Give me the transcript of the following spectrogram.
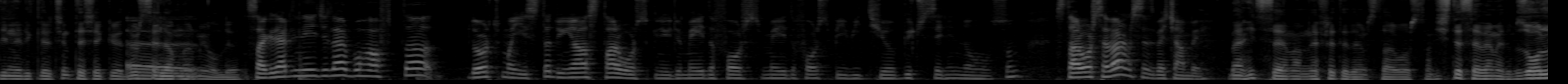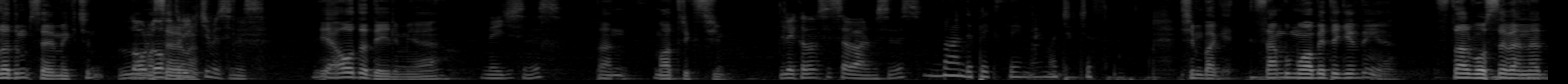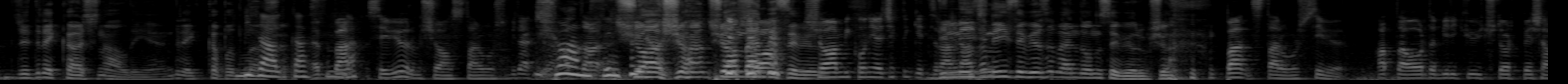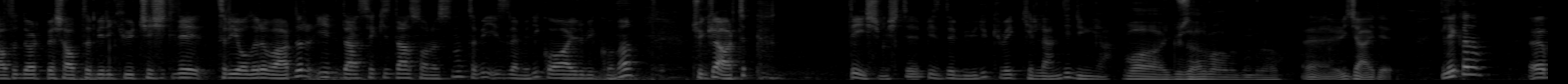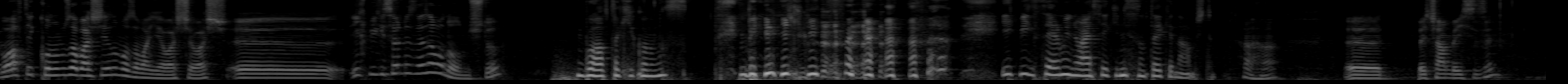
dinledikleri için teşekkür ediyoruz. Ee, Selamlarımı yolluyorum. Saygıdeğer dinleyiciler bu hafta 4 Mayıs'ta Dünya Star Wars günüydü. May the Force, May the Force be with you. Güç seninle olsun. Star Wars sever misiniz Beçan Bey? Ben hiç sevmem. Nefret ederim Star Wars'tan. Hiç de sevemedim. Zorladım sevmek için. Lord Ama of the sevemem. Rings'ci misiniz? Ya o da değilim ya. Neycisiniz? Ben Matrix'çiyim. Dilek Hanım siz sever misiniz? Ben de pek sevmiyorum açıkçası. Şimdi bak sen bu muhabbete girdin ya. Star Wars sevenleri direkt karşına aldın yani. Direkt kapadılar. Biz şu an. aldık Ee, aslında. Ben seviyorum şu an Star Wars'u. Bir dakika. Şu an mı seviyorsun? Şu an şu an şu an şu ben de seviyorum. Şu an bir konuya açıklık getirmem Dinleyici lazım. neyi seviyorsa ben de onu seviyorum şu an. Ben Star Wars'u seviyorum. Hatta orada 1 2 3 4 5 6 4 5 6 1 2 3 çeşitli triyoları vardır. 7'den 8'den sonrasını tabi izlemedik. O ayrı bir konu. Çünkü artık değişmişti. Biz de büyüdük ve kirlendi dünya. Vay güzel bağladın bravo. Ee, rica ederim. Dilek Hanım, e, bu haftaki konumuza başlayalım o zaman yavaş yavaş. Ee, ilk bilgisayarınız ne zaman olmuştu? Bu haftaki konumuz benim ilk bilgisayarım. ilk bilgisayarımı üniversite 2. sınıftayken almıştım. Hı hı. Ee, Beçan Bey sizin?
